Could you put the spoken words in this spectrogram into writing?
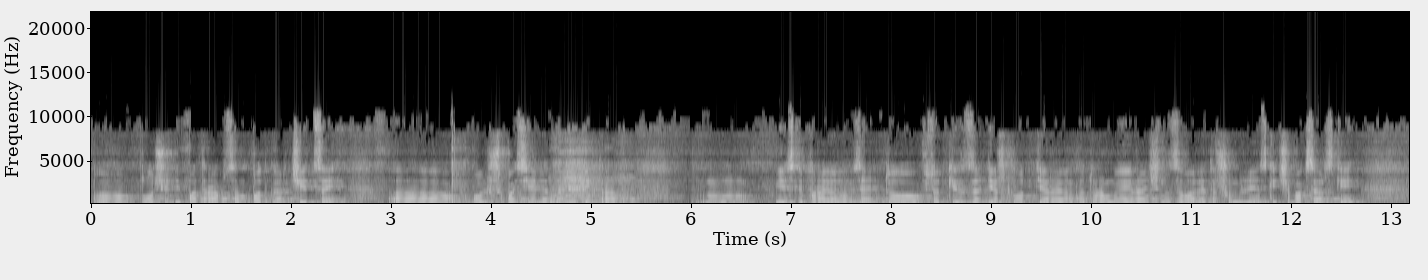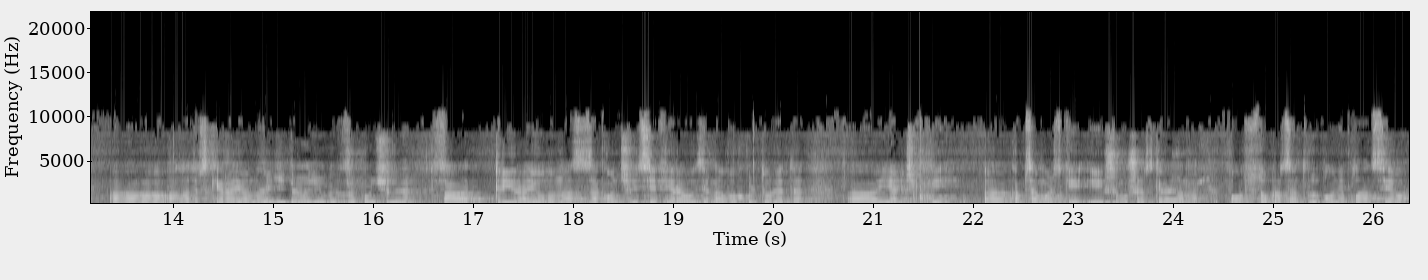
э, площади под рапсом, под горчицей, э, больше посели однолетних трав. Если по районам взять, то все-таки задержка, вот те районы, которые мы раньше называли, это Шумилинский, Чебоксарский, э, Алатырские районы. Какие-то районы закончили? А, три района у нас закончили сев яровых зерновых культур. Это э, Яльчики, э, Комсомольский и Шамушинский районы. Полностью 100% выполнен план сева.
